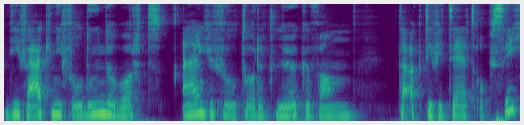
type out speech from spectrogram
die vaak niet voldoende wordt aangevuld door het leuke van de activiteit op zich.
